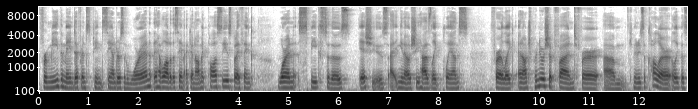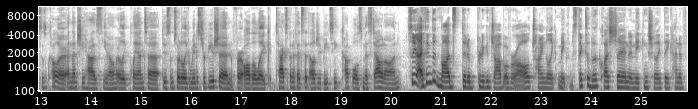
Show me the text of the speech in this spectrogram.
for me the main difference between Sanders and Warren. They have a lot of the same economic policies, but I think Warren speaks to those issues. You know, she has like plans for like an entrepreneurship fund for um, communities of color or like businesses of color and then she has you know her like plan to do some sort of like redistribution for all the like tax benefits that lgbt couples missed out on. So yeah i think that mods did a pretty good job overall trying to like make them stick to the question and making sure like they kind of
